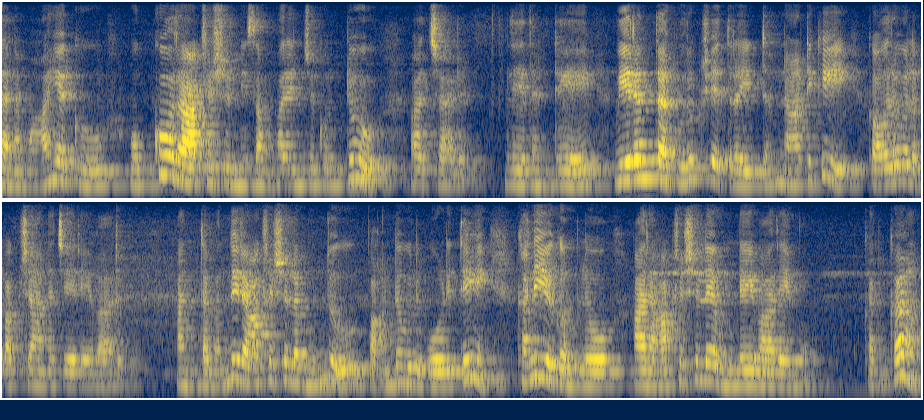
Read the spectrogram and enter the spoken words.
తన మాయకు ఒక్కో రాక్షసుణ్ణి సంహరించుకుంటూ వచ్చాడు. లేదంటే వీరంతా కురుక్షేత్ర యుద్ధం నాటికి కౌరవుల పక్షాన చేరేవారు. అంతమంది రాక్షసుల ముందు పాండవులు ఓడితే కలియుగంలో ఆ రాక్షసులే ఉండేవారేమో. కనుక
